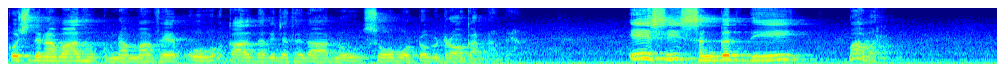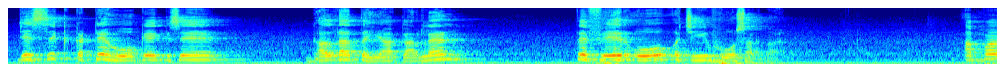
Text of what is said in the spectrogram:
ਕੁਝ ਦਿਨਾਂ ਬਾਅਦ ਹੁਕਮਨਾਮਾ ਫਿਰ ਉਹ ਅਕਾਲ ਤਖਤ ਜਥੇਦਾਰ ਨੂੰ ਸੋ ਮੋਟੋ ਵਿਡਰਾਅ ਕਰਨਾ ਪਿਆ। ਇਹ ਸੀ ਸੰਗਤ ਦੀ ਪਾਵਰ ਜੇ ਸਿੱਖ ਇਕੱਠੇ ਹੋ ਕੇ ਕਿਸੇ ਗੱਲ ਦਾ ਧਈਆ ਕਰ ਲੈਣ, ਤੇ ਫਿਰ ਉਹ ਅਚੀਵ ਹੋ ਸਕਦਾ। ਆਪਾਂ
